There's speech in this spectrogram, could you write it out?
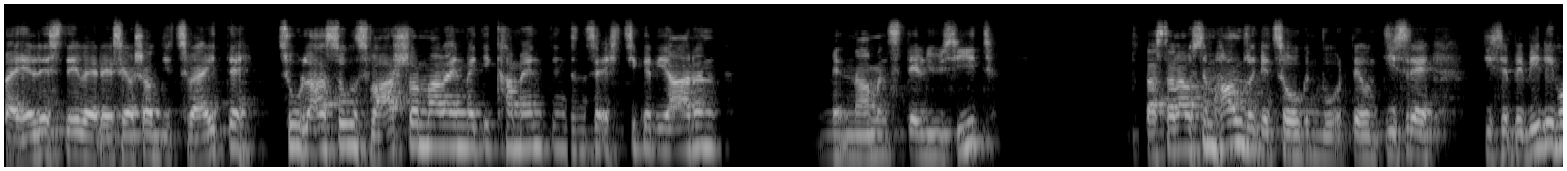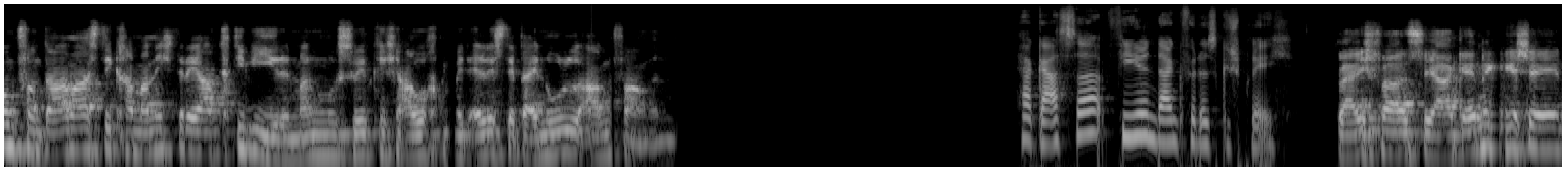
Bei LSD wäre es ja schon die zweite Zulassung. Es war schon mal ein Medikament in den 60er Jahren namens Delucid, das dann aus dem Handel gezogen wurde. Und diese, diese Bewilligung von damals, die kann man nicht reaktivieren. Man muss wirklich auch mit LSD bei Null anfangen. Herr Gasser, vielen Dank für das Gespräch. Gleichfalls, ja, gerne geschehen.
